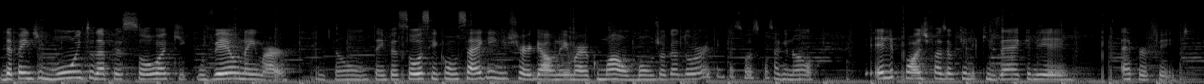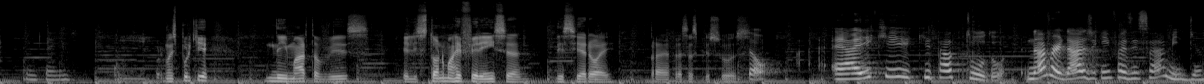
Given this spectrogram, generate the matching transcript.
depende muito da pessoa que vê o Neymar. Então, tem pessoas que conseguem enxergar o Neymar como ah, um bom jogador, tem pessoas que conseguem não. Ele pode fazer o que ele quiser, que ele é, é perfeito, entende? Mas porque Neymar talvez ele se torne uma referência desse herói para essas pessoas. Então, é aí que, que tá tudo. Na verdade, quem faz isso é a mídia.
